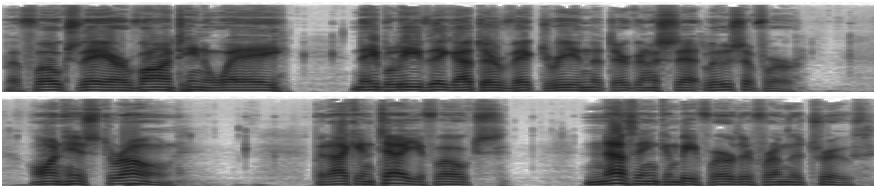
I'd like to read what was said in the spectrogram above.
but, folks, they are vaunting away they believe they got their victory and that they're going to set Lucifer on his throne. But I can tell you, folks, nothing can be further from the truth.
